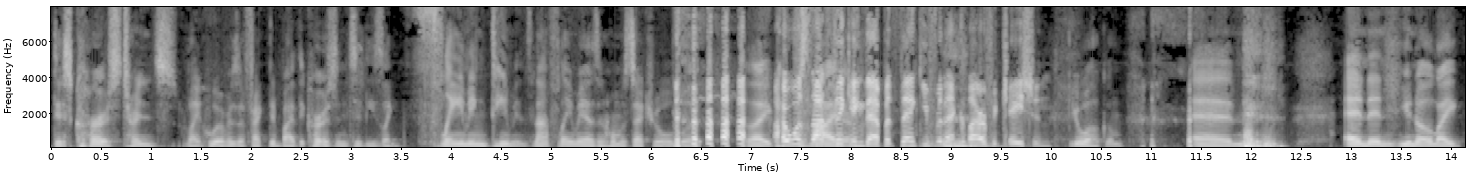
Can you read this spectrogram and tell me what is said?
this curse turns like whoever's affected by the curse into these like flaming demons, not flaming as in homosexual, but like I was not thinking that, but thank you for that clarification. You're welcome. and and then you know like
